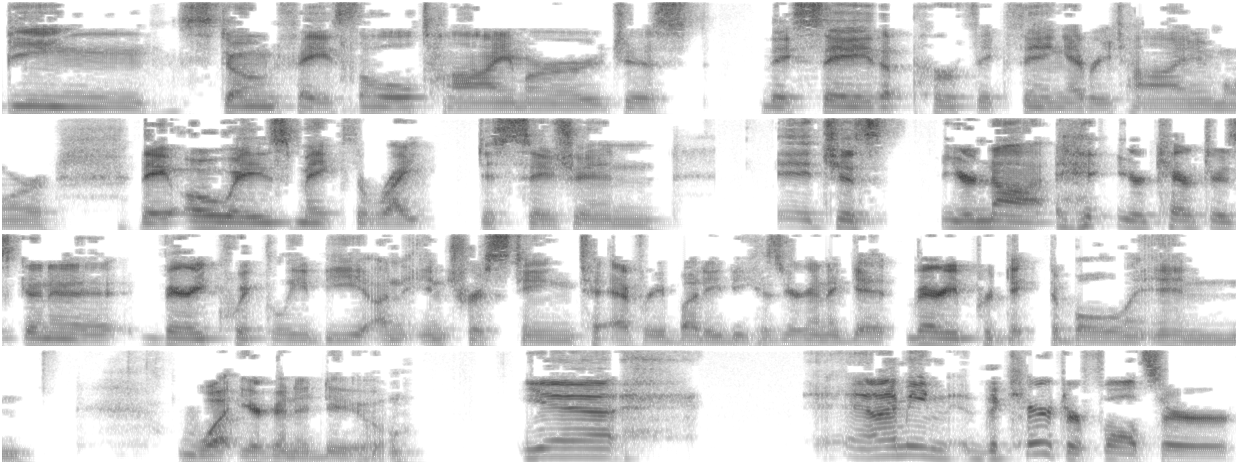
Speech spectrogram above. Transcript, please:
being stone faced the whole time or just they say the perfect thing every time or they always make the right decision it just you're not your character is going to very quickly be uninteresting to everybody because you're going to get very predictable in what you're going to do. Yeah. And i mean the character faults are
